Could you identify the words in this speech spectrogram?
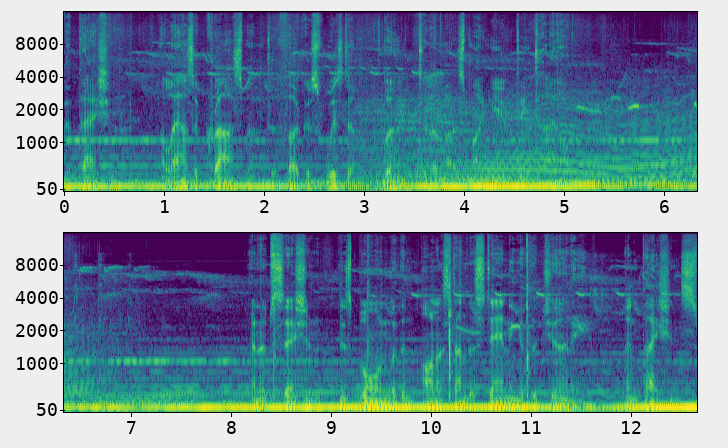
the passion allows a craftsman to focus wisdom learned to the most minute detail. An obsession is born with an honest understanding of the journey and patience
